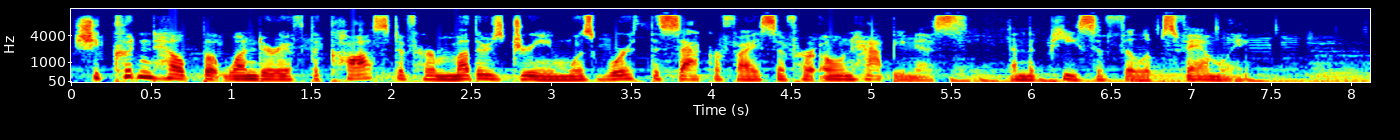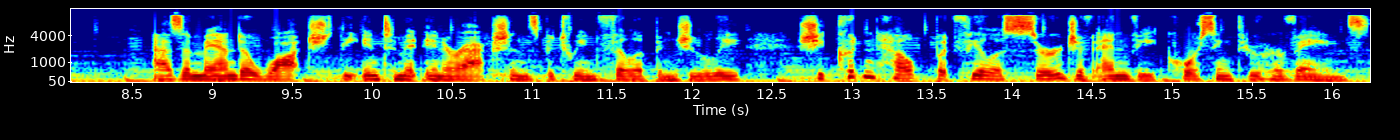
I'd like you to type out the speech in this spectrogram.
she couldn't help but wonder if the cost of her mother's dream was worth the sacrifice of her own happiness and the peace of Philip's family. As Amanda watched the intimate interactions between Philip and Julie, she couldn't help but feel a surge of envy coursing through her veins.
